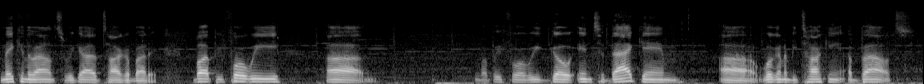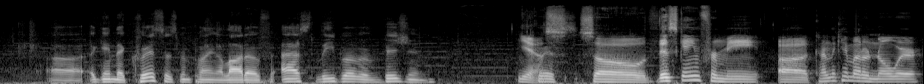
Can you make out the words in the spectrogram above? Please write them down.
making the rounds, so we got to talk about it. But before we, um, but before we go into that game, uh, we're gonna be talking about uh, a game that Kris has been playing a lot of, Astlibra Revision. Yes. Kris. So this game for me uh, kind of came out of nowhere.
